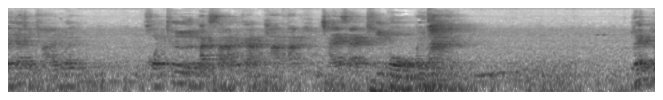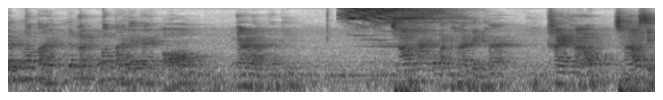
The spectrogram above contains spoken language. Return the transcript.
ระยะสุดท้ายด้วย ผลคือรักษาด้วยการผ่าตัดใช้แสงคีโมไม่ได้เล่นเรื่องว่าตายเรื่องหลังว่าตายได้ไงอ๋องานหลักครับพี่เช้าห้ากับวันห้าเย็นห้าไข่ขาวเช้าสิบ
